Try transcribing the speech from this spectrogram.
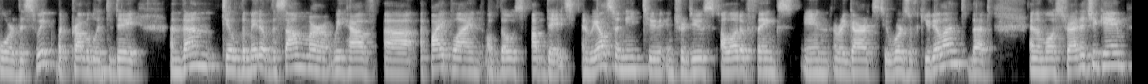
or this week but probably today and then till the mid of the summer, we have uh, a pipeline of those updates. And we also need to introduce a lot of things in regards to Words of Land, that MMO strategy game,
